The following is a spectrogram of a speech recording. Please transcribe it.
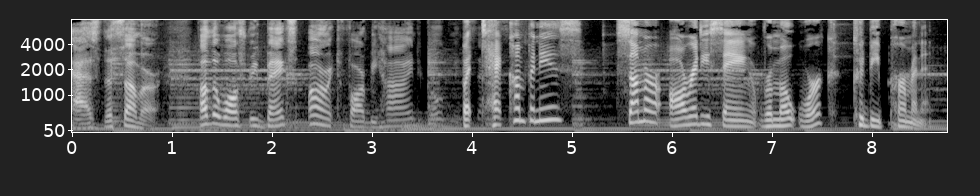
as the summer. Other Wall Street banks aren't far behind. But tech companies, some are already saying remote work could be permanent.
